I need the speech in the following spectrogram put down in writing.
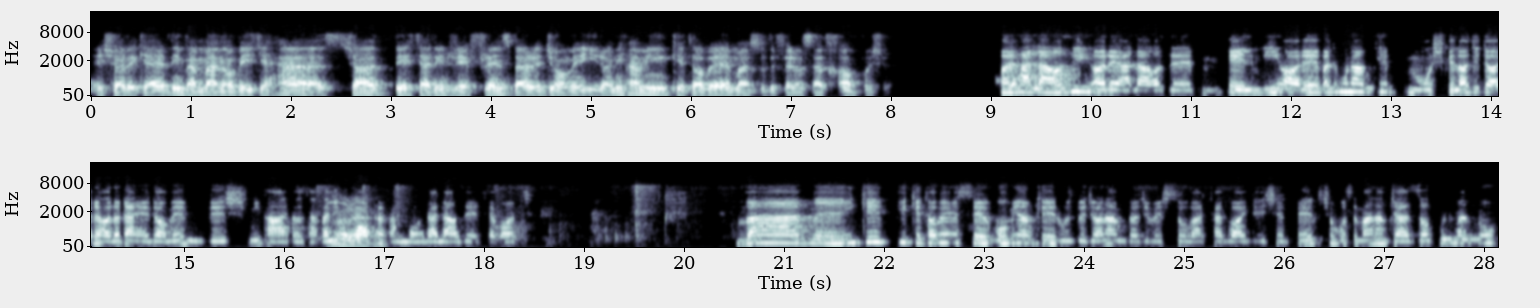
اشاره کردیم و منابعی که هست شاید بهترین رفرنس برای جامعه ایرانی همین کتاب مسعود فراست خواه باشه آره لحاظی آره لحاظ علمی آره ولی اونم که مشکلاتی داره حالا در ادامه بهش می‌پردازم ولی آره. موافقم با در لحاظ اعتقاد و اینکه یه کتاب سومی هم که روز به جانم راجبش صحبت کرد وای نیشن چون واسه منم جذاب بود من رو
